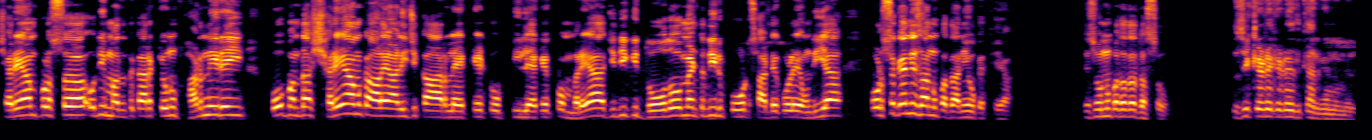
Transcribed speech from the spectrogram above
ਸ਼ਰੇਆਮ ਪੁਲਿਸ ਉਹਦੀ ਮਦਦ ਕਰਕੇ ਉਹਨੂੰ ਫੜ ਨਹੀਂ ਰਹੀ। ਉਹ ਬੰਦਾ ਸ਼ਰੇਆਮ ਕਾਲਿਆਂ ਵਾਲੀ ਚ ਕਾਰ ਲੈ ਕੇ ਟੋਪੀ ਲੈ ਕੇ ਘੁੰਮ ਰਿਹਾ ਜਿਹਦੀ ਕਿ 2-2 ਮਿੰਟ ਦੀ ਰਿਪੋਰਟ ਸਾਡੇ ਕੋਲੇ ਆਉਂਦੀ ਆ। ਪੁਲਿਸ ਕਹਿੰਦੀ ਸਾਨੂੰ ਪਤਾ ਨਹੀਂ ਉਹ ਕਿੱਥੇ ਆ। ਜੇ ਤੁਹਾਨੂੰ ਪਤਾ ਤਾਂ ਦੱਸੋ। ਤੁਸੀਂ ਕਿਹੜੇ ਕਿਹੜੇ ਅਧਿਕਾਰੀਆਂ ਨੂੰ ਮਿਲ?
